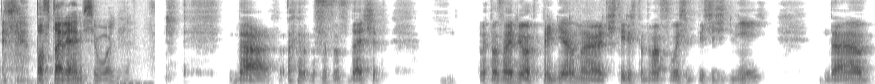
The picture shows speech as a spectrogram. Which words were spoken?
Повторяем сегодня. Да, значит, это займет примерно 428 тысяч дней. Да,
